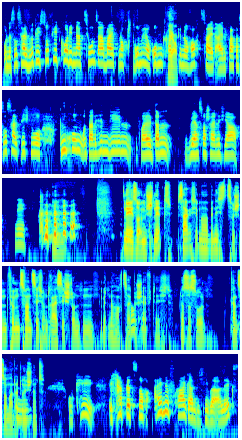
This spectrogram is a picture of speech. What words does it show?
Und es ist halt wirklich so viel Koordinationsarbeit noch drumherum, gerade ja. für eine Hochzeit einfach. Das ist halt nicht nur Buchung und dann hingehen, weil dann wäre es wahrscheinlich ja. Nee. Mhm. Nee, so im Schnitt, sage ich immer, bin ich zwischen 25 und 30 Stunden mit einer Hochzeit okay. beschäftigt. Das ist so ganz normaler mhm. Durchschnitt. Okay, ich habe jetzt noch eine Frage an dich, lieber Alex.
